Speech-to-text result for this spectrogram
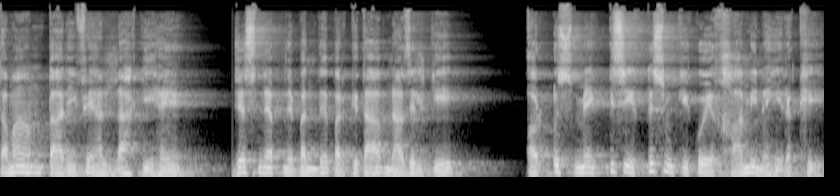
تمام تعریفیں اللہ کی ہیں جس نے اپنے بندے پر کتاب نازل کی اور اس میں کسی قسم کی کوئی خامی نہیں رکھی۔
